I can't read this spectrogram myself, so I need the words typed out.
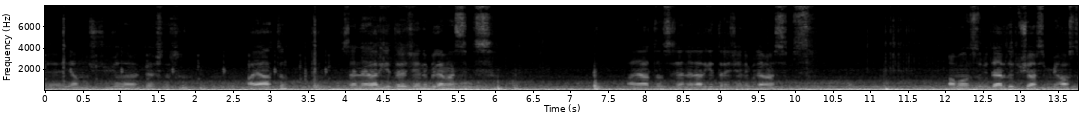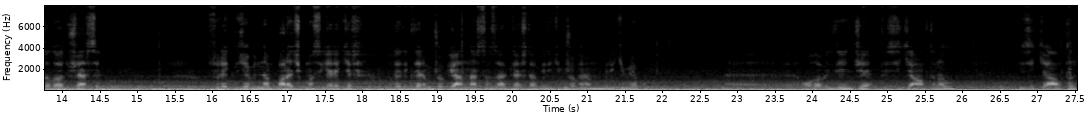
e, yanlış düşünceler arkadaşlar. Hayatın size neler getireceğini bilemezsiniz. Hayatın size neler getireceğini bilemezsiniz. Amansız bir derde düşersin, bir hastalığa düşersin. Sürekli cebinden para çıkması gerekir. Bu dediklerimi çok iyi anlarsınız arkadaşlar. Birikim çok önemli. Birikim yapın. Ee, olabildiğince fiziki altın alın. Fiziki altın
